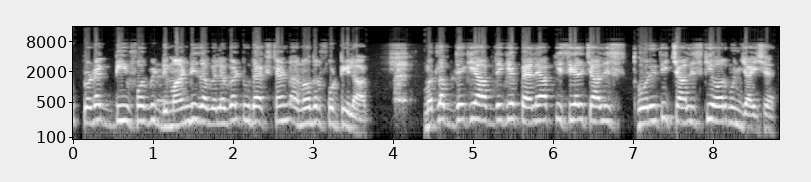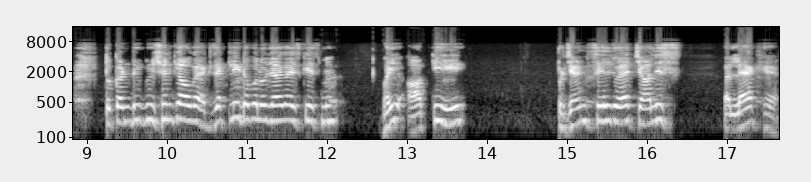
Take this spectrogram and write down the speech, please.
product D for which demand is available to the extend another forty lakh मतलब देखिए, आप देखिए, पहले आपकी सेल 40 हो रही थी 40 की और गुंजाइश है। तो कंट्रीब्यूशन क्या होगा? एग्जैक्टली exactly डबल हो जाएगा इस केस में। भाई, आपकी प्रेजेंट सेल जो है 40 लैख है।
